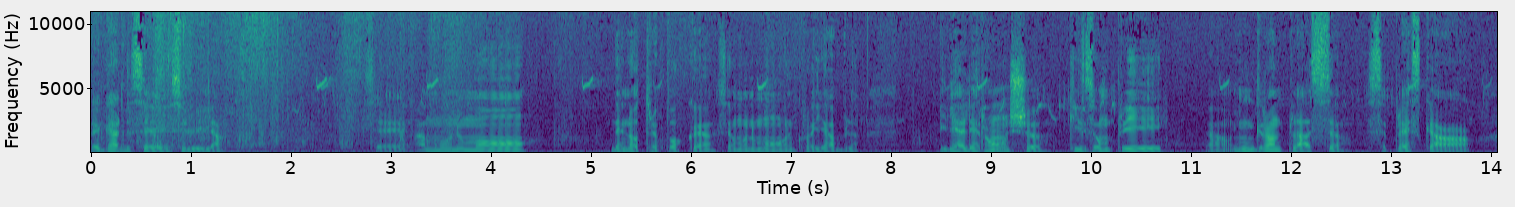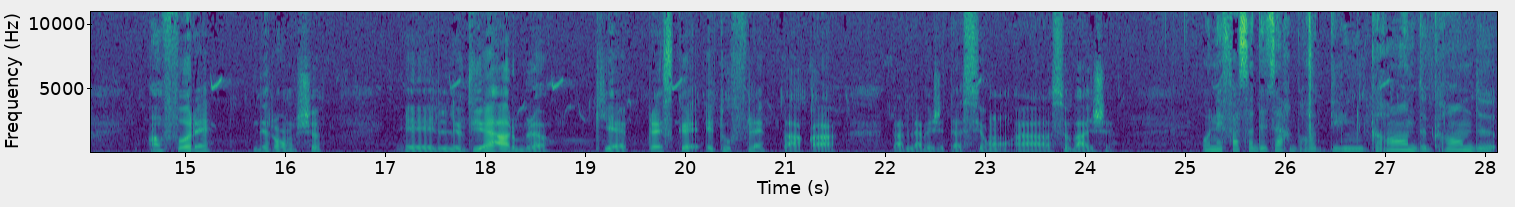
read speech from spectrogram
Regarde celui-là. C'est un monument de notre époque. Hein. C'est un monument incroyable. Il y a les ranches qu'ils ont pris euh, une grande place. C'est presque en forêt des ronces et le vieux arbre qui est presque étouffé par, euh, par la végétation euh, sauvage. On est face à des arbres d'une grande, grande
